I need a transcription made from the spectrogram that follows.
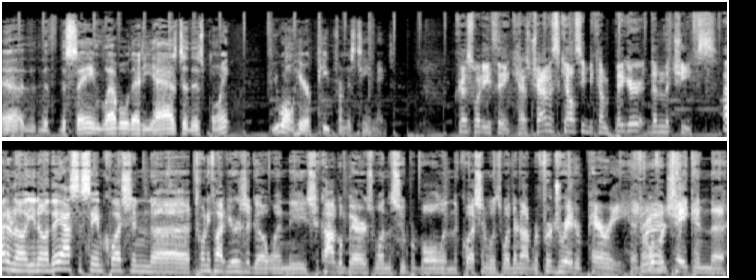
uh, the the same level that he has to this point. You won't hear a peep from his teammates. Chris, what do you think? Has Travis Kelce become bigger than the Chiefs? I don't know. You know, they asked the same question uh, 25 years ago when the Chicago Bears won the Super Bowl, and the question was whether or not Refrigerator Perry had Fridge. overtaken the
